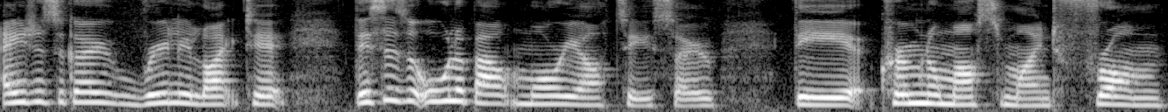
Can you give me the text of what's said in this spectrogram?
ages ago really liked it this is all about Moriarty so the criminal mastermind from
